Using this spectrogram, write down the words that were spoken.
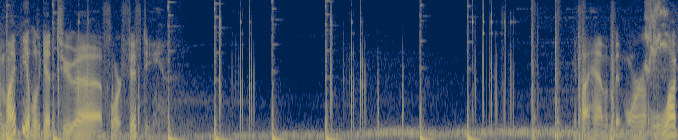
I might be able to get to uh, floor 50. If I have a bit more luck.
